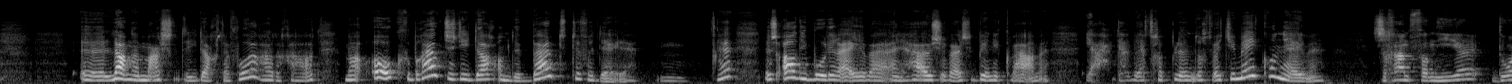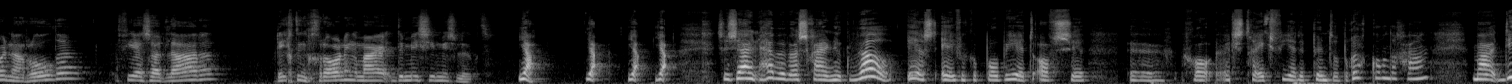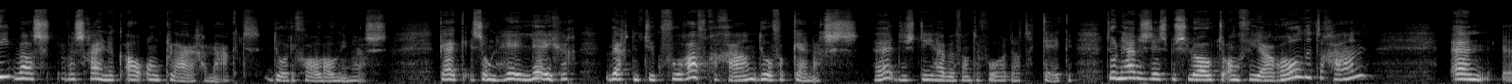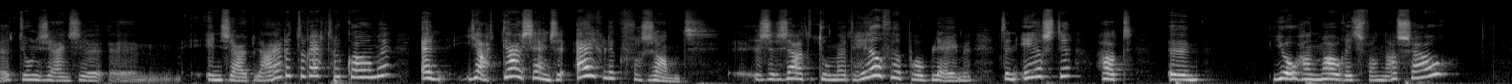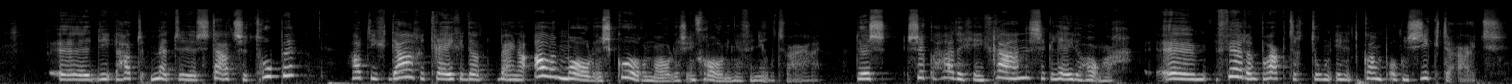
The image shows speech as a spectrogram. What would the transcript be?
uh, lange mars die dag daarvoor hadden gehad, maar ook gebruikten ze die dag om de buit te verdelen. Mm. Dus al die boerderijen waar, en huizen waar ze binnenkwamen, ja, daar werd geplunderd wat je mee kon nemen. Ze gaan van hier door naar Rolde, via Zuid-Laren, richting Groningen, maar de missie mislukt. Ja, ja, ja, ja. Ze zijn, hebben waarschijnlijk wel eerst even geprobeerd of ze uh, rechtstreeks via de Punterbrug konden gaan. Maar die was waarschijnlijk al onklaar gemaakt door de Groningers. Kijk, zo'n heel leger werd natuurlijk vooraf gegaan door verkenners. Hè? Dus die hebben van tevoren dat gekeken. Toen hebben ze dus besloten om via Rolde te gaan. En uh, toen zijn ze uh, in Zuid-Laren terechtgekomen. En ja, daar zijn ze eigenlijk verzand. Ze zaten toen met heel veel problemen. Ten eerste had um, Johan Maurits van Nassau, uh, die had met de staatse troepen, had hij gedaan gekregen dat bijna alle molens, korenmolens in Groningen vernield waren. Dus ze hadden geen graan, ze leden honger. Uh, verder brak er toen in het kamp ook een ziekte uit.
